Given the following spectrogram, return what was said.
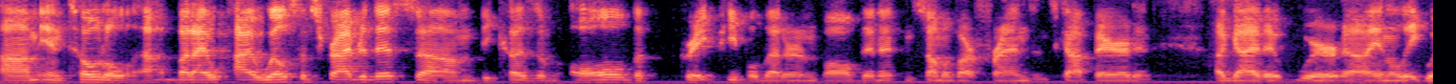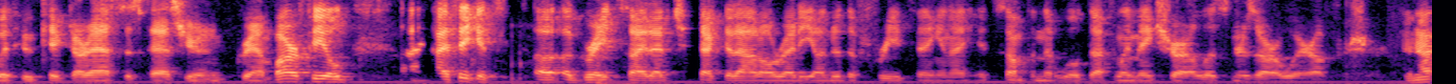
um, in total. Uh, but I, I will subscribe to this um, because of all the great people that are involved in it, and some of our friends, and Scott Barrett, and a guy that we're uh, in a league with who kicked our ass this past year, and Graham Barfield. I, I think it's a, a, great site. I've checked it out already under the free thing, and I, it's something that we'll definitely make sure our listeners are aware of for sure. And I,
